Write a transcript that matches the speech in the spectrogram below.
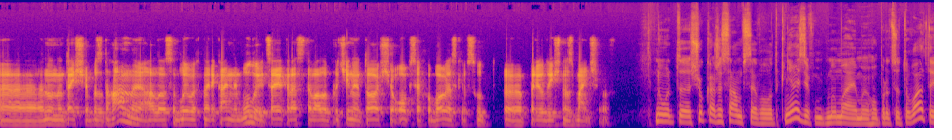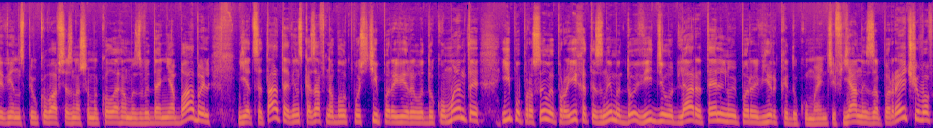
е, ну не те, що бездоганною, але особливих нарікань не було, і це якраз ставало причиною того, що обсяг обов'язків суд періодично зменшував. Ну от е, що каже сам Всеволод Князів, ми маємо його процитувати. Він спілкувався з нашими колегами з видання Бабель. Є цитата. Він сказав: на блокпості перевірили документи і попросили проїхати з ними до відділу для ретельної перевірки документів. Я не заперечував.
